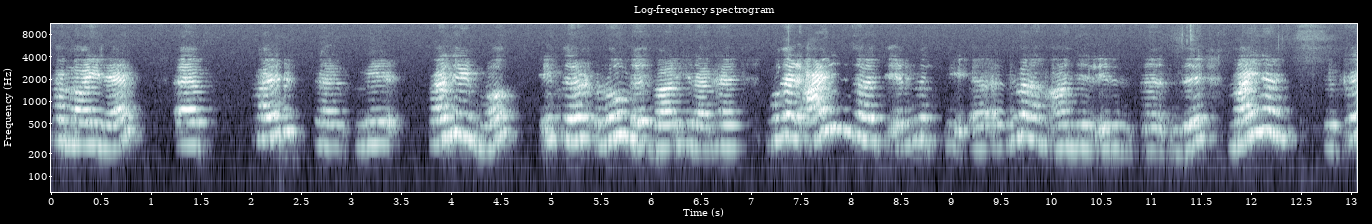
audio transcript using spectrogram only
தம்மாயினர் பதிமோ இத்தர் ரோமில் வாழ்கிறார்கள் முதல் ஆயிரத்தி தொள்ளாயிரத்தி எண்பத்தி அஹ், எண்பதாம் ஆண்டில் இருந்து மைனான்ஸுக்கு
